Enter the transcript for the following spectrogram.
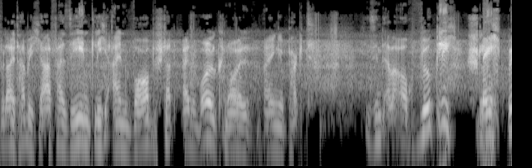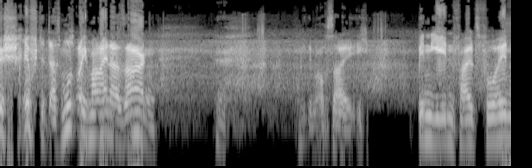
vielleicht habe ich ja versehentlich ein Worb statt ein Wollknäuel eingepackt. Sie sind aber auch wirklich schlecht beschriftet, das muss euch mal einer sagen. Wie dem auch sei, ich bin jedenfalls vorhin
